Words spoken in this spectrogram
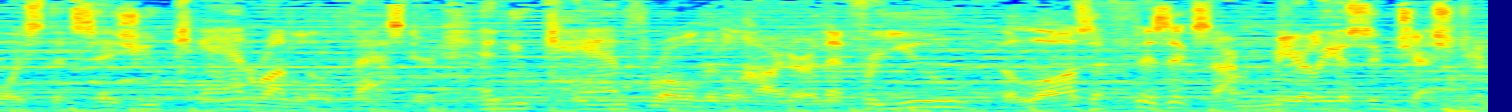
voice that says you can run a little faster, and you can throw a little harder, and that for you, the laws of physics are merely a suggestion.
